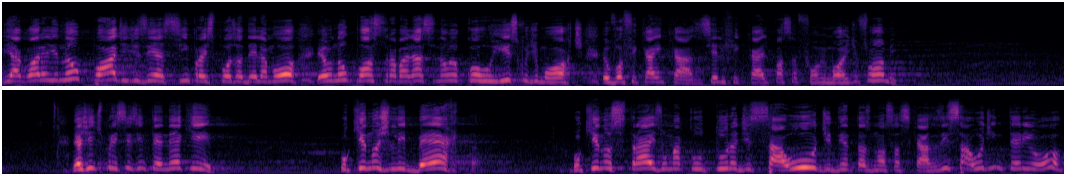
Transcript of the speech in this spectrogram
e agora ele não pode dizer assim para a esposa dele, amor, eu não posso trabalhar, senão eu corro risco de morte. Eu vou ficar em casa. Se ele ficar, ele passa fome, morre de fome. E a gente precisa entender que o que nos liberta, o que nos traz uma cultura de saúde dentro das nossas casas, e saúde interior,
